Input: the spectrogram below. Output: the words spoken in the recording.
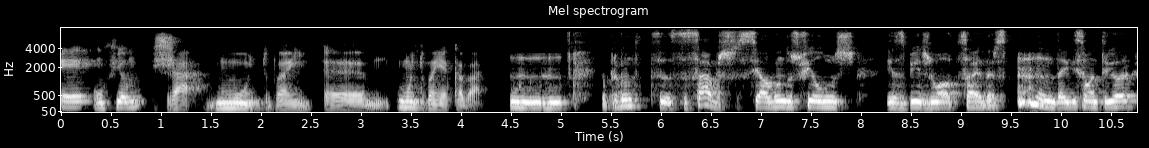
é um filme já muito bem, ehm, muito bem acabado. Uhum. Eu pergunto-te se sabes se algum dos filmes exibidos no Outsiders da edição anterior,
